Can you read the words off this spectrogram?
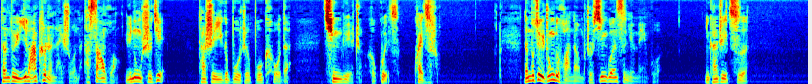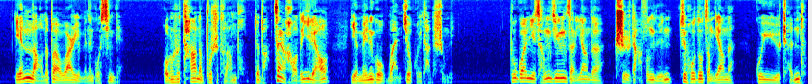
但对于伊拉克人来说呢，他撒谎愚弄世界，他是一个不折不扣的侵略者和刽子刽子手。那么最终的话呢，我们说新冠肆虐美国，你看这次年老的鲍威尔也没能够幸免。我们说他呢不是特朗普，对吧？再好的医疗也没能够挽救回他的生命。不管你曾经怎样的叱咤风云，最后都怎么样呢？归于尘土。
